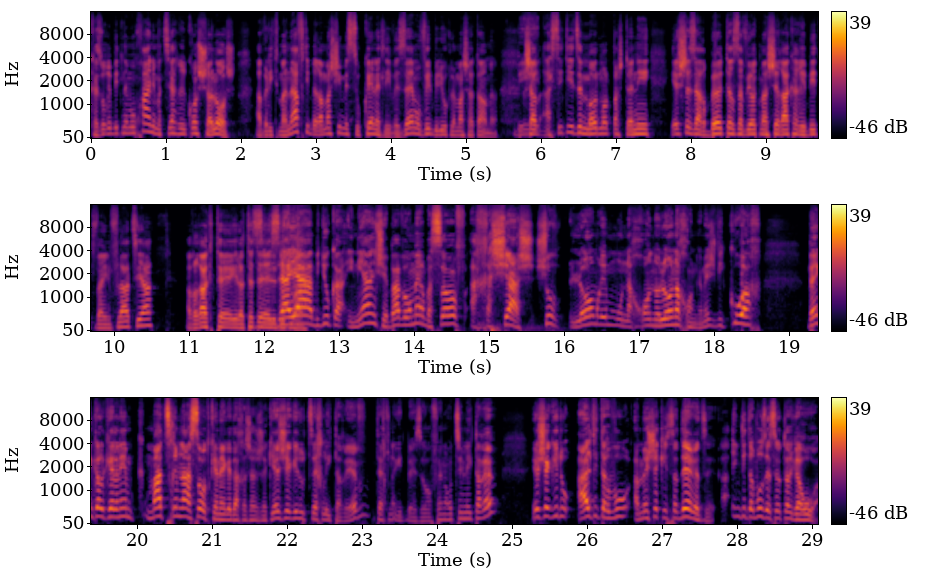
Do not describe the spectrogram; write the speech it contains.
כזו ריבית נמוכה אני מצליח לרכוש שלוש, אבל התמנפתי ברמה שהיא מסוכנת לי, וזה מוביל בדיוק למה שאתה אומר. עכשיו, בדיוק. עשיתי את זה מאוד מאוד פשטני, יש לזה הרבה יותר זוויות מאשר רק הריבית והאינפלציה, אבל רק ת, לתת אה, זה, דוגמה. זה היה בדיוק העניין שבא ואומר בסוף, החשש, שוב, לא אומרים אם הוא נכון או לא נכון, גם יש ויכוח בין כלכלנים, מה צריכים לעשות כנגד החשש הזה, כי יש שיגידו צריך להתערב, תכף נגיד באיזה אופן רוצים להתערב, יש שיגידו אל תתערבו, המשק יסדר את זה, אם תתערבו זה יעשה יותר גרוע.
